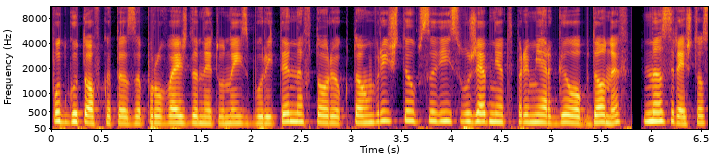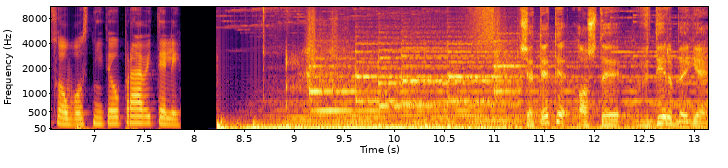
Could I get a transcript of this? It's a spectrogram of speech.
Подготовката за провеждането на изборите на 2 октомври ще обсъди служебният премьер Гълъб Донев на среща с областните управители. Четете още в Дирбеге.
